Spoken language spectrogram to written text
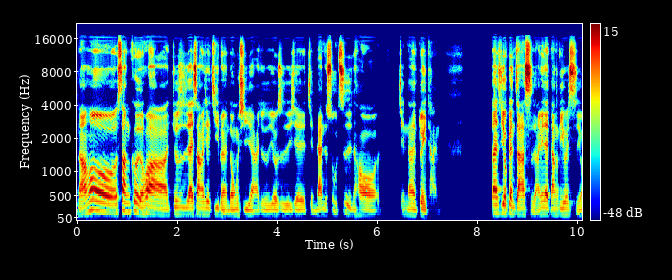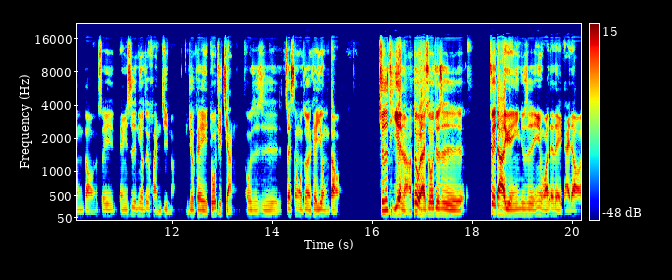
然后上课的话，就是在上一些基本的东西啊，就是又是一些简单的数字，然后简单的对谈，但是又更扎实啊，因为在当地会使用到，所以等于是你有这个环境嘛，你就可以多去讲，或者是在生活中也可以用到。就是体验啦，对我来说就是最大的原因，就是因为我要在这里待到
